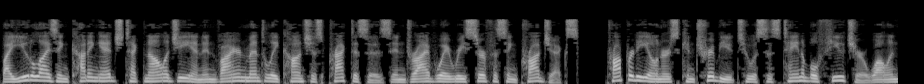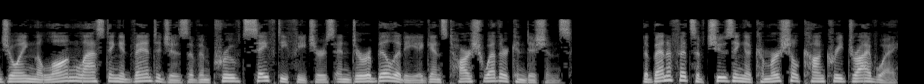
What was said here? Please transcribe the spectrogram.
by utilizing cutting edge technology and environmentally conscious practices in driveway resurfacing projects, property owners contribute to a sustainable future while enjoying the long lasting advantages of improved safety features and durability against harsh weather conditions. The benefits of choosing a commercial concrete driveway.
